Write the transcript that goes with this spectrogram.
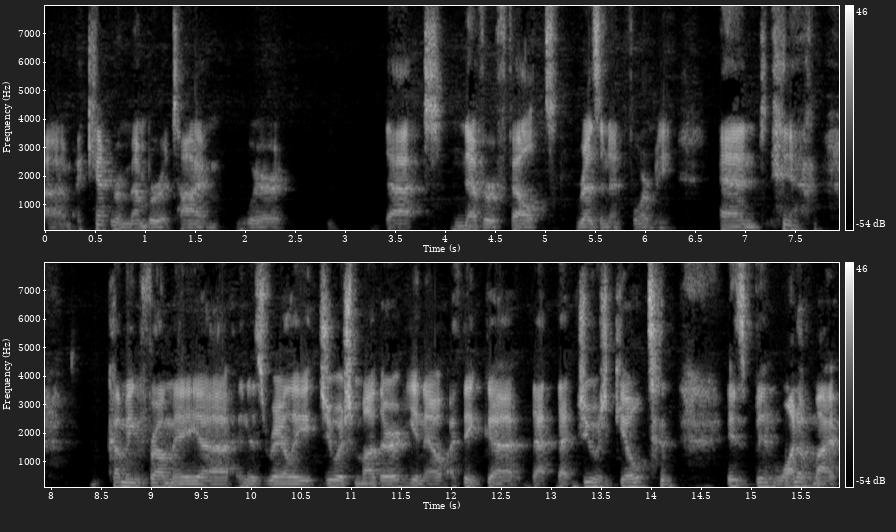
Um, I can't remember a time where that never felt resonant for me. And coming from a uh, an Israeli Jewish mother, you know, I think uh, that that Jewish guilt has been one of my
